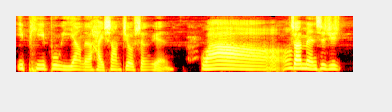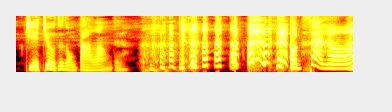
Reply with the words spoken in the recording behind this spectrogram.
一批不一样的海上救生员。哇，专门是去。解救这种大浪的，好赞哦！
